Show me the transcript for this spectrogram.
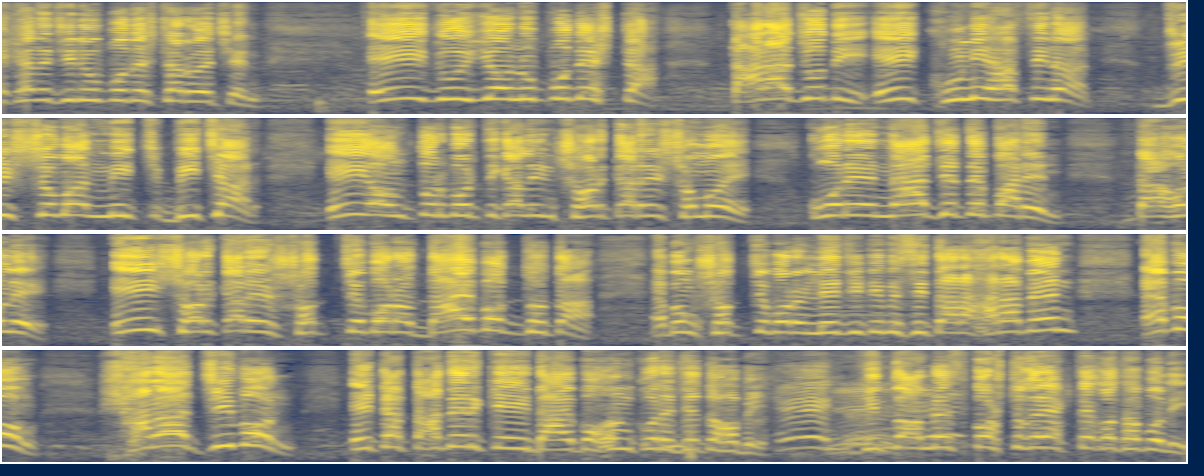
এখানে যিনি উপদেষ্টা রয়েছেন। এই দুইজন উপদেষ্টা, তারা যদি এই খুনি হাসিনার দৃশ্যমান বিচার এই অন্তর্বর্তীকালীন সরকারের সময়ে করে না যেতে পারেন, তাহলে এই সরকারের সবচেয়ে বড় দায়বদ্ধতা এবং সবচেয়ে বড় লেজিটিমেসি তারা হারাবেন এবং সারা জীবন এটা তাদেরকে এই দায় বহন করে যেতে হবে। কিন্তু আমরা স্পষ্ট করে একটা কথা বলি,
